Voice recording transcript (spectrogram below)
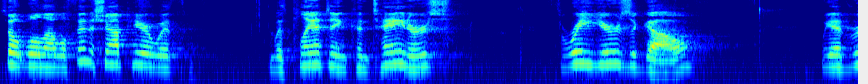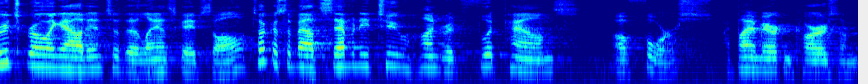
So we'll, uh, we'll finish up here with, with planting containers. Three years ago, we had roots growing out into the landscape soil. It took us about 7,200 foot pounds of force buy American cars um,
